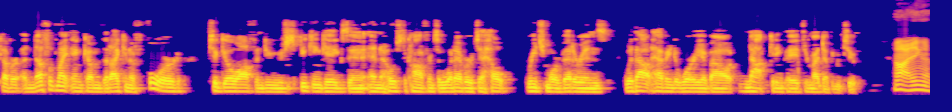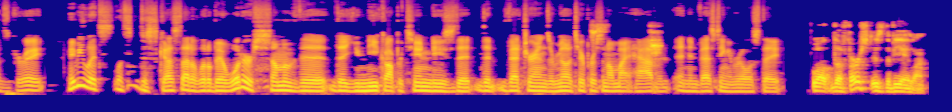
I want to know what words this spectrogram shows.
cover enough of my income that I can afford to go off and do speaking gigs and, and host a conference or whatever to help reach more veterans without having to worry about not getting paid through my W-2. Oh, I think that's great. Maybe let's let's discuss that a little bit. What are some of the, the unique opportunities that, that veterans or military personnel might have in, in investing in real estate? Well, the first is the VA loan,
